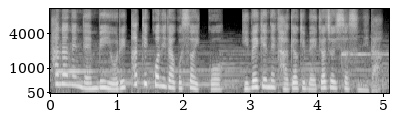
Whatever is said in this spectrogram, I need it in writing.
하나는 냄비 요리 파티권이라고 써 있고 200엔의 가격이 매겨져 있었습니다.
